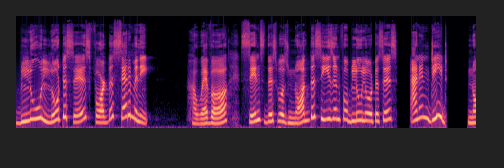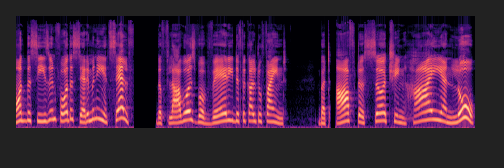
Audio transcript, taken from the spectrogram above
blue lotuses for the ceremony. However, since this was not the season for blue lotuses, and indeed not the season for the ceremony itself, the flowers were very difficult to find. But after searching high and low,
